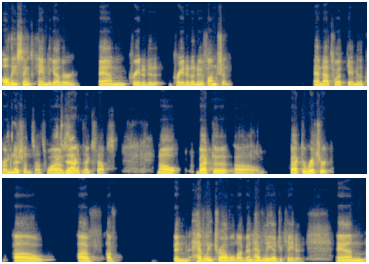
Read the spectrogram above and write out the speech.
All these things came together and created it created a new function. And that's what gave me the premonitions. That's why I was able to take steps. Now back to uh, back to Richard. Uh, I've I've been heavily traveled. I've been heavily educated, and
